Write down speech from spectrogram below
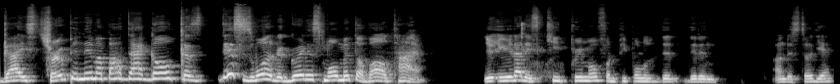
guys chirping him about that goal? Because this is one of the greatest moments of all time. You, you know that is Keith Primeau for the people who did, didn't understood yet.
